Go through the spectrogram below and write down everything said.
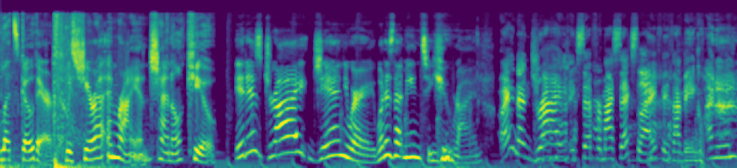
Let's go there with Shira and Ryan, Channel Q. It is dry January. What does that mean to you, Ryan? I ain't nothing dry except for my sex life, if I'm being I mean,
